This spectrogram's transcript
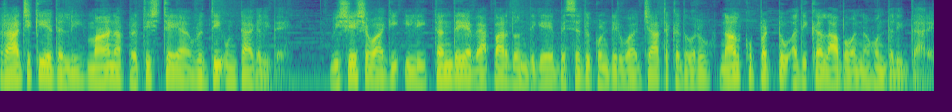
ರಾಜಕೀಯದಲ್ಲಿ ಮಾನ ಪ್ರತಿಷ್ಠೆಯ ವೃದ್ಧಿ ಉಂಟಾಗಲಿದೆ. ವಿಶೇಷವಾಗಿ ಇಲ್ಲಿ ತಂದೆಯ ವ್ಯಾಪಾರದೊಂದಿಗೆ ಬೆಸೆದುಕೊಂಡಿರುವ ಜಾತಕದವರು ನಾಲ್ಕು ಪಟ್ಟು ಅಧಿಕ ಲಾಭವನ್ನು ಹೊಂದಲಿದ್ದಾರೆ.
